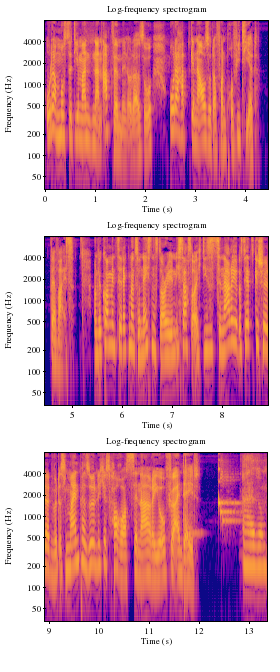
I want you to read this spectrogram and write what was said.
oder musstet jemanden dann abwimmeln oder so oder habt genauso davon profitiert. Wer weiß. Und wir kommen jetzt direkt mal zur nächsten Story. Und ich sag's euch, dieses Szenario, das jetzt geschildert wird, ist mein persönliches Horrorszenario für ein Date. Also,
